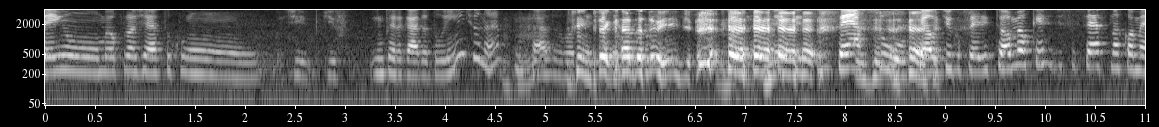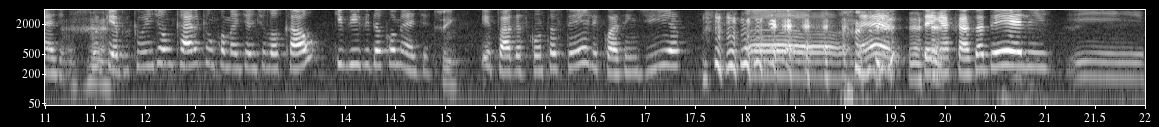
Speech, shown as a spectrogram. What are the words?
Tenho o meu projeto com de, de empregada do índio, né? Uhum. No caso, empregada do índio. Nesse sucesso, que o digo pra ele. Então é o meu case de sucesso na comédia. Por quê? Porque o índio é um cara que é um comediante local que vive da comédia. Sim. E paga as contas dele, quase em dia. uh, né? Tem a casa dele. E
